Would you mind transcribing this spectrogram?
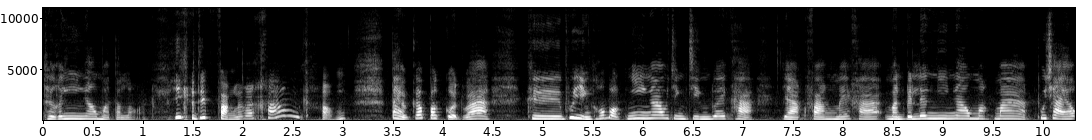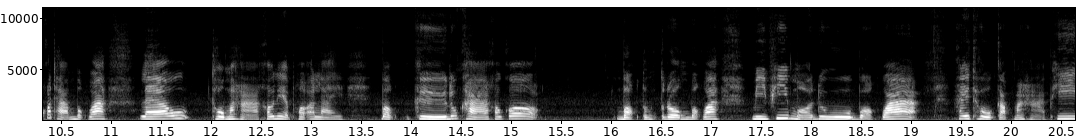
เธอก็งี่เง่ามาตลอดพี่กระติบฟังแล้วก็ขำขำแต่ก็ปรากฏว่า คือผู้หญิงเขาบอกงี่เง่าจริง ๆ ด้วยค่ะ อยากฟังไหมคะ มันเป็นเรื่องงี่เง่ามากๆ ผู้ชายเขาก็ถามบอกว่า แล้วโทรมาหาเขาเนี่ยเพราะอะไรบอกคือลูกค้าเขาก็บอกตรงๆ บอกว่ามีพี่หมอดูบอกว่าให้โทรกลับมาหาพี่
